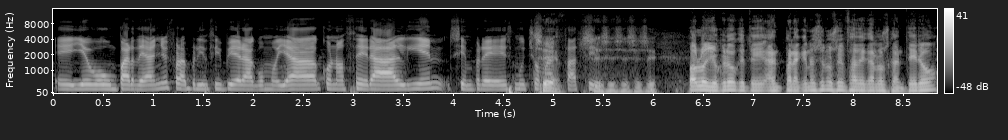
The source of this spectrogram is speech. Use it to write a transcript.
eh, llevo un par de años, pero al principio era como ya conocer a alguien, siempre es mucho más fácil. Sí, sí, sí, sí, Pablo, yo creo que para que no se nos enfade Carlos Cantero,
